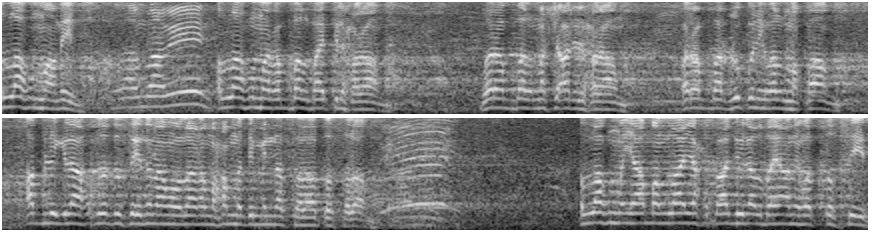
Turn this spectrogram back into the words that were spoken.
আল্লাহ আমিন আমিন اللهم رب البيت الحرام ورب المشعر الحرام ورب الركن والمقام أبلغ إلى حضرة سيدنا مولانا محمد منا الصلاة والسلام اللهم يا من لا يحتاج إلى البيان والتفسير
